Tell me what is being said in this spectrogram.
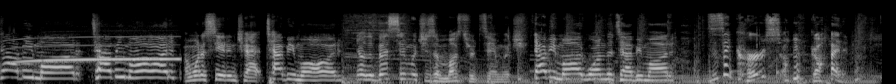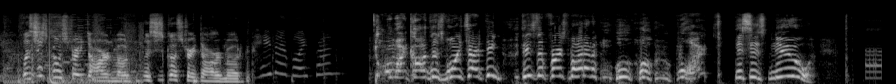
Tabi mod, Tabi mod. I want to see it in chat. Tabi mod. No, the best sandwich is a mustard sandwich. Tabi mod won the Tabi mod. Is this a curse? Oh my god. Let's just go straight to hard mode. Let's just go straight to hard mode. Hey there, boyfriend. Oh my god, there's voice acting. This is the first mod I've. Oh, oh, what? This is new. Uh,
